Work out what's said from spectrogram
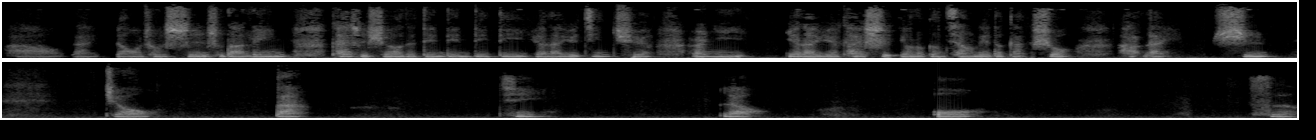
好，来，让我从十数到零，开始，所有的点点滴滴越来越精确，而你越来越开始有了更强烈的感受。好，来，十、九、八、七。六、五、四、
